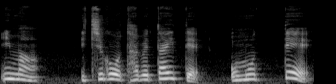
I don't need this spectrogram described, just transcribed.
今いちごを食べたいって思って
